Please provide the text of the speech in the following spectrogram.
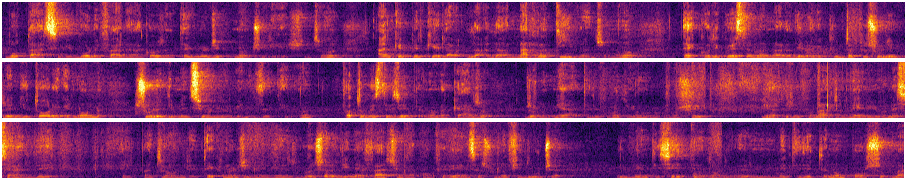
Bottazzi che vuole fare la cosa di Tecnogym non ci riesce, insomma, anche perché la, la, la narrativa, insomma, no, ecco, di questa è una narrativa che punta più sull'imprenditore che non sulle dimensioni organizzative. No? Fatto questo esempio non a caso, un giorno mi ha telefonato, io non lo conoscevo, mi ha telefonato Nerio Alessandri, il patrono di Tecnologia, detto, professore, vieni a farci una conferenza sulla fiducia il 27, no, il 27 non posso, ma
